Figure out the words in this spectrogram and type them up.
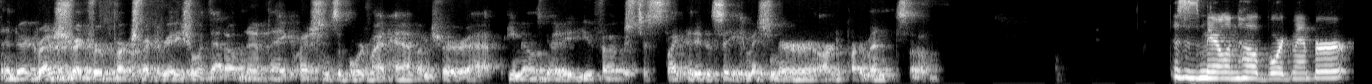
And Derek Rogers, Director for Parks Recreation. With that, open up any questions the board might have. I'm sure uh, emails go to you folks, just like they do the city commissioner or our department. So. This is Marilyn Hull, board member.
